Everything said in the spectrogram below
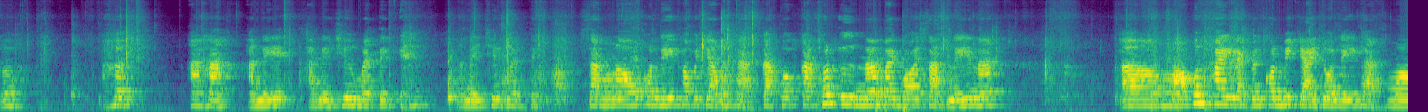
เอออะฮะอันนี้อันนี้ชื่อแมติกอันนี้ชื่อแมติกสั่งน้องคนนี้เข้าประจำค่ะ กับกับคนอื่นนะในบริษัทนี้นะ หมอคนไทยแหละเป็นคนวิจัยตัวนี้ค่ะ หมอ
